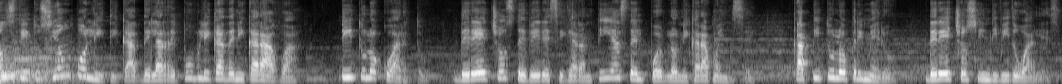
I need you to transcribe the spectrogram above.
Constitución Política de la República de Nicaragua Título cuarto Derechos, deberes y garantías del pueblo nicaragüense Capítulo primero Derechos individuales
